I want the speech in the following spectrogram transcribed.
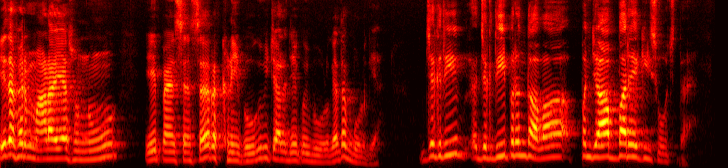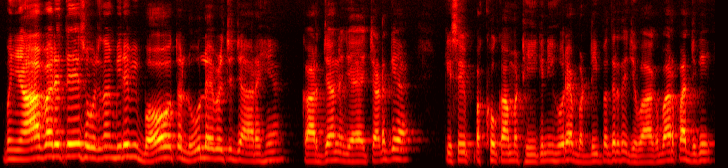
ਇਹ ਤਾਂ ਫਿਰ ਮਾੜਾ ਜਿਹਾ ਤੁਹਾਨੂੰ ਇਹ ਪੈਸੈਂਸ ਰੱਖਣੀ ਪਊਗੀ ਵੀ ਚੱਲ ਜੇ ਕੋਈ ਬੋਲ ਗਿਆ ਤਾਂ ਬੋਲ ਗਿਆ। ਜਗਰੀਬ ਜਗਦੀਪ ਰੰਧਾਵਾ ਪੰਜਾਬ ਬਾਰੇ ਕੀ ਸੋਚਦਾ ਹੈ? ਪੰਜਾਬ ਬਾਰੇ ਤੇ ਸੋਚਦਾ ਵੀਰੇ ਵੀ ਬਹੁਤ ਲੋ ਲੈਵਲ 'ਚ ਜਾ ਰਹੇ ਆ ਕਰਜ਼ਾ ਨਜਾਇਜ਼ ਚੜ ਗਿਆ ਕਿਸੇ ਪੱਖੋਂ ਕੰਮ ਠੀਕ ਨਹੀਂ ਹੋ ਰਿਹਾ ਵੱਡੀ ਪੱਧਰ ਤੇ ਜਵਾਕ ਬਾਹਰ ਭੱਜ ਗਏ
